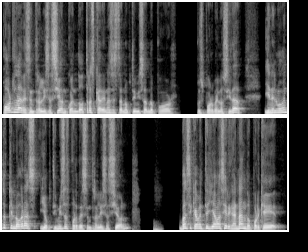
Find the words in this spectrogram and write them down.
por la descentralización, cuando otras cadenas están optimizando por, pues, por velocidad. Y en el momento que logras y optimizas por descentralización, básicamente ya vas a ir ganando porque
